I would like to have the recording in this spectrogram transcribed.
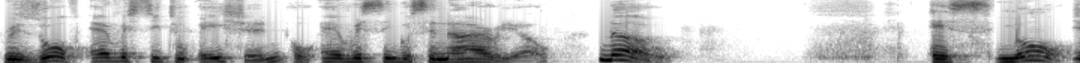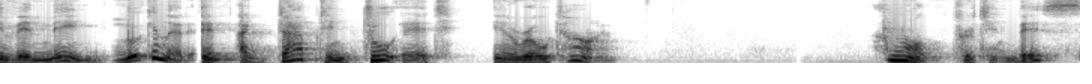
resolve every situation or every single scenario. No is no even in looking at it, then adapting to it in real time. I'm not preaching this,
